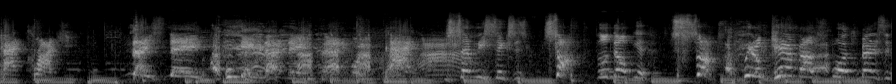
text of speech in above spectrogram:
Pat Crotchy. Nice name! Who gave you that name, Pat? Pat! The 76ers suck. Philadelphia sucks. We don't care about sports medicine.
